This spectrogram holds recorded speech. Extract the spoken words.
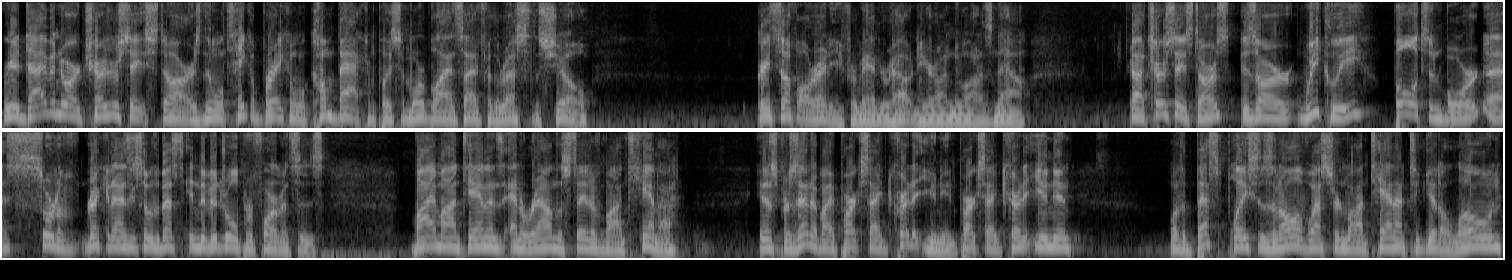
We're going to dive into our Treasure State stars, then we'll take a break and we'll come back and play some more blindside for the rest of the show. Great stuff already from Andrew Houghton here on Nuanez Now. Uh, Treasure State Stars is our weekly bulletin board, uh, sort of recognizing some of the best individual performances by Montanans and around the state of Montana. It is presented by Parkside Credit Union. Parkside Credit Union, one of the best places in all of Western Montana to get a loan,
